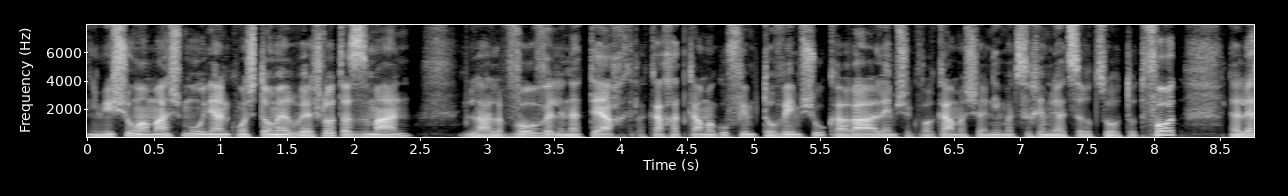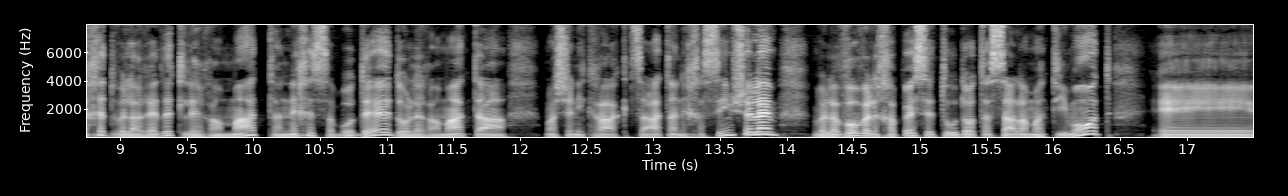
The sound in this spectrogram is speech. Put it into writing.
אם מישהו ממש מעוניין כמו שאתה אומר ויש לו את הזמן לבוא ולנתח לקחת כמה גופים טובים שהוא קרא עליהם שכבר כמה שנים מצליחים לייצר תשואות עודפות ללכת ולרדת לרמת הנכס הבודד או לרמת ה, מה שנקרא הקצאת הנכסים שלהם ולבוא ולחפש את תעודות הסל המתאימות אה,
